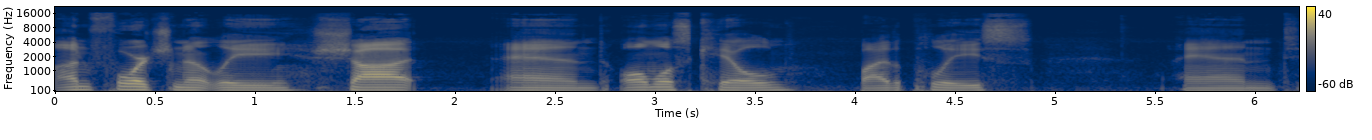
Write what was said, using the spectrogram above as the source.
unfortunately shot and almost killed by the police and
